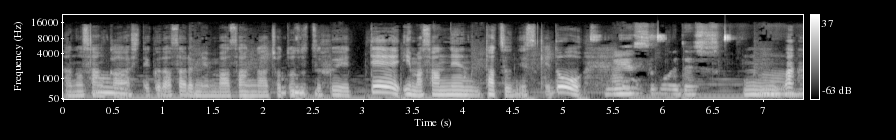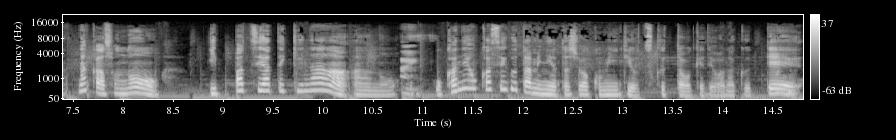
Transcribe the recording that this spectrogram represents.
あの参加してくださるメンバーさんがちょっとずつ増えて今3年経つんですけど、ねすごいです。うん。うん。まあなんかその一発屋的なあのはい。お金を稼ぐために私はコミュニティを作ったわけではなくって、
